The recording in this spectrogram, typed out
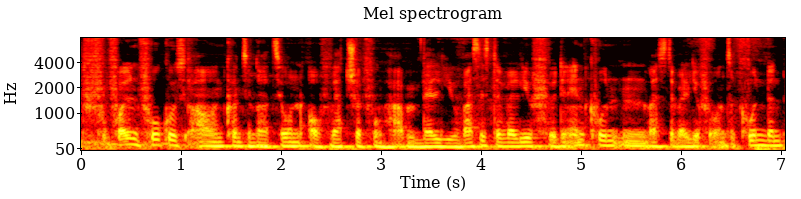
vollen Fokus und Konzentration auf Wertschöpfung haben. Value. Was ist der Value für den Endkunden? Was ist der Value für unsere Kunden?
